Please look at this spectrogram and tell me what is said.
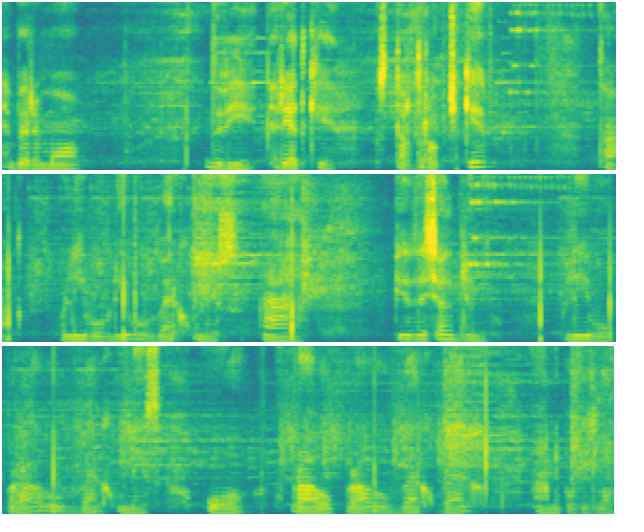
Ми беремо дві рідкі стардропчики. Так, вліво, вліво, вверх, вниз. А, 50 блінів. Вліво, вправо, вверх, вниз. О, вправо, вправо, вверх, вверх. А, не повезло.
